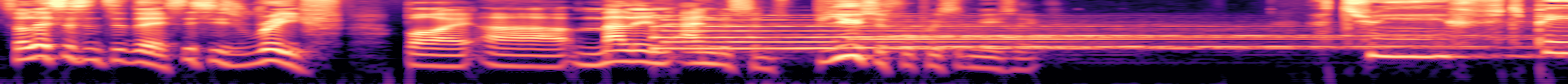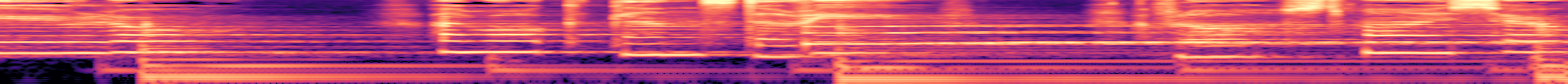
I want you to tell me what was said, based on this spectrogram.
So let's listen to this. This is Reef by uh, Malin Anderson. Beautiful piece of music. Adrift below, I against the reef. I've lost myself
